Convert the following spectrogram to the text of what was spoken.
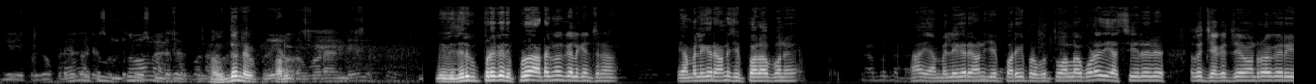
మీరు ఎప్పటికప్పుడే కట్టేసుకుంటూ చూసుకుంటే సరిపోతుంది. అవుద్దండి. ఇప్పుడు ఎవరు కూడా అండి. మీ విధులకు ఇప్పుడే కదా ఇప్పుడు ఆటంకం కలిగించిన. ఎమ్మెల్యే గారు ఏమైనా చెప్పారా పోనీ? ఆ, ఎమ్మెల్యే గారు ఏమైనా చెప్పారు? ఈ ప్రభుత్వాల్లో కూడా ఎస్సీలు ఒక జగజ్జీవన్ రావు గారి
